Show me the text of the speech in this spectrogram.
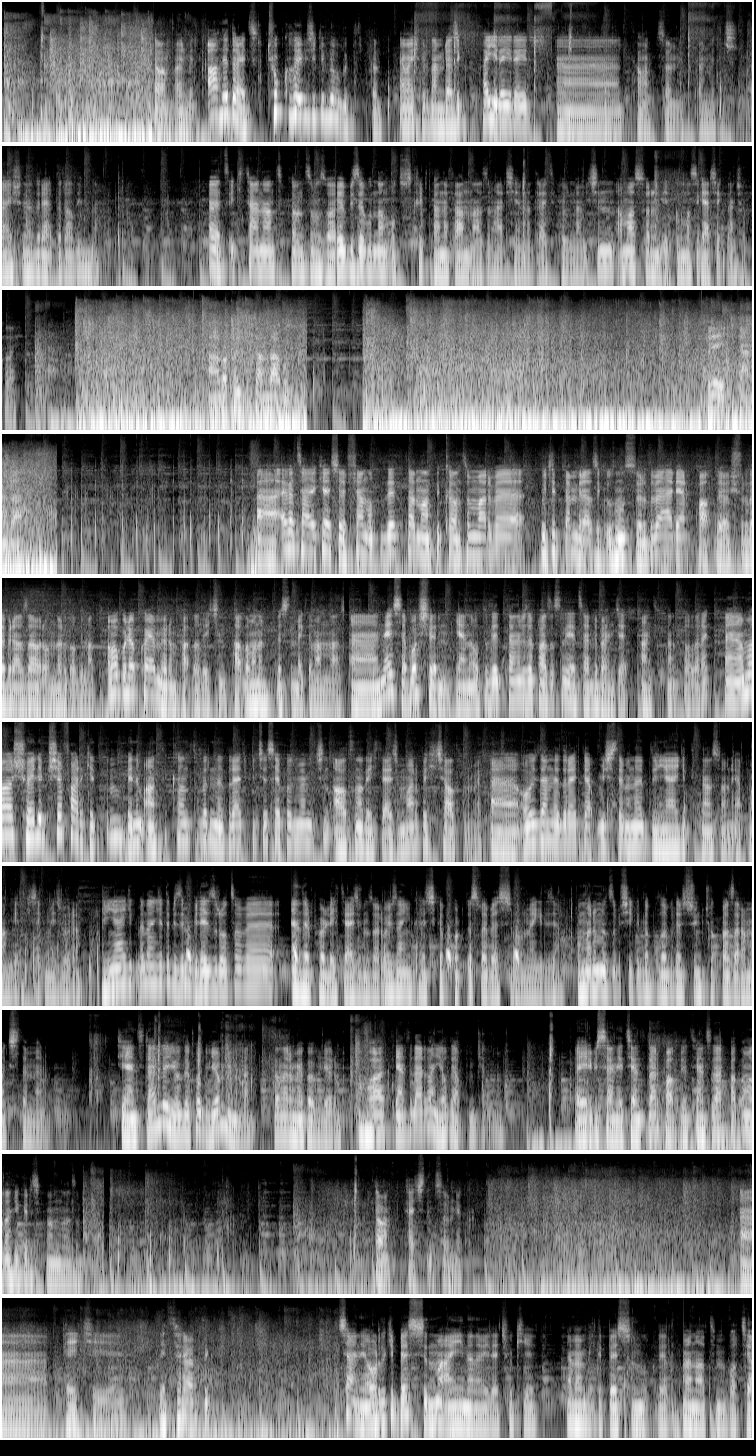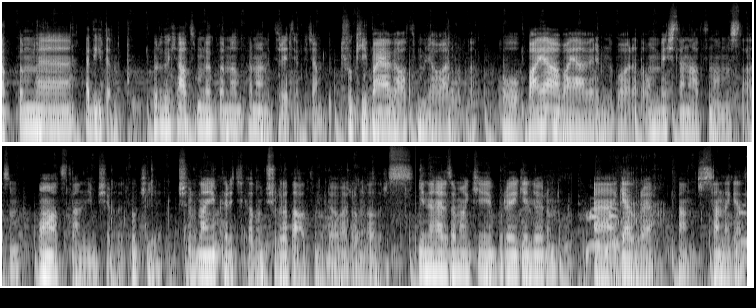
Tamam ölmedik. Ah netherite. Çok kolay bir şekilde bulduk cidden. Hemen şuradan birazcık. Hayır hayır hayır. Ee, tamam sorun yok ölmedik. Ben şu netherite'leri alayım da. Evet iki tane antik kalıntımız var ve bize bundan 30-40 tane falan lazım her şeyin netherite yapabilmem için ama sorun değil bulması gerçekten çok kolay. Aa bakın bir tane daha buldum. Ve iki tane daha. Aa, evet arkadaşlar şu an 37 tane antik kalıntım var ve bu cidden birazcık uzun sürdü ve her yer patlıyor. Şurada biraz daha var onları da alayım hatta. Ama blok koyamıyorum patladığı için. Patlamanın bitmesini beklemem lazım. Ee, neyse boş verin. Yani 37 tane bize fazlasıyla yeterli bence antik kalıntı olarak. Ee, ama şöyle bir şey fark ettim. Benim antik kalıntıları netherite külçesi yapabilmem için altına da ihtiyacım var ve hiç altınım yok. Ee, o yüzden netherite yapma işlemini dünyaya gittikten sonra yapmam gerekecek mecburen. Dünyaya gitmeden önce de bizim Blaze Rota ve Ender Pearl'e ihtiyacımız var. O yüzden yukarı çıkıp Fortress ve Bastion bulmaya gideceğim. Umarım hızlı bir şekilde bulabiliriz çünkü çok fazla aramak istemiyorum. TNT'lerle yol yapabiliyor muyum ben? Sanırım yapabiliyorum. Oha TNT'lerden yol yaptım kendime. Hayır bir saniye TNT'ler patlıyor. TNT'ler patlamadan yukarı çıkmam lazım. Tamam kaçtım sorun yok. Aa, peki. Yeter artık. Bir saniye oradaki Bastion mı? Aynen öyle çok iyi. Hemen bir gidip Bastion'u lootlayalım. Hemen altımı bot yaptım ve hadi gidelim. Buradaki altın bloklarını alıp hemen bir trade yapacağım. Çok iyi bayağı bir altın bloğu var burada. O bayağı bayağı verimli bu arada. 15 tane altın olması lazım. 16 taneymiş hem de çok iyi. Şuradan yukarı çıkalım. Şurada da altın bloğu var onu da alırız. Yine her zamanki buraya geliyorum. Ee, gel buraya. Tamamdır sen de gel.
